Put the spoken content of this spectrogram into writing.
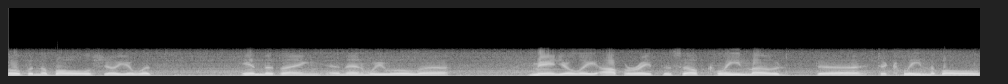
open the bowl, show you what's in the thing, and then we will uh, manually operate the self-clean mode uh, to clean the bowl.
